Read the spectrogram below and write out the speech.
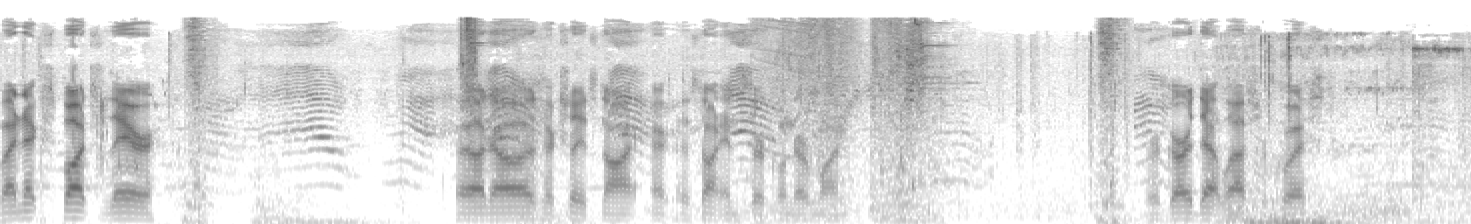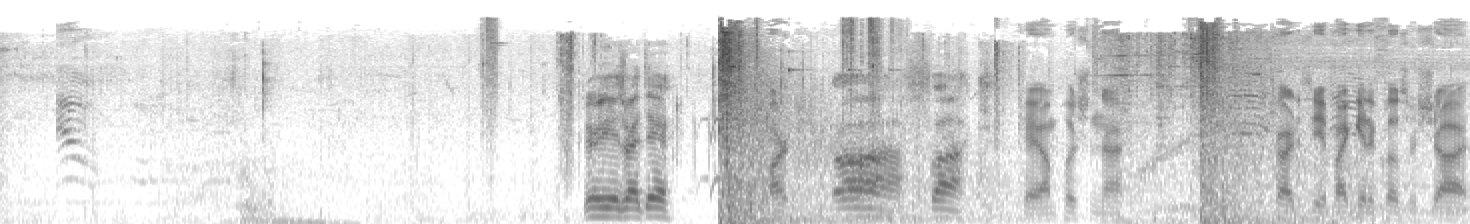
My next spot's there. Oh no, it's actually it's not. It's not in circle. Never mind. Regard that last request. There he is, right there. Mark. Ah, fuck. Okay, I'm pushing that. We'll try to see if I get a closer shot.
